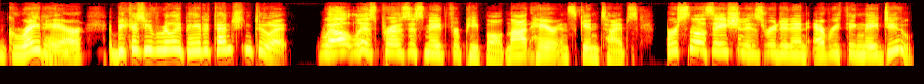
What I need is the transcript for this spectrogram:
great mm-hmm. hair because you've really paid attention to it. Well, Liz, Prose is made for people, not hair and skin types. Personalization is rooted in everything they do,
